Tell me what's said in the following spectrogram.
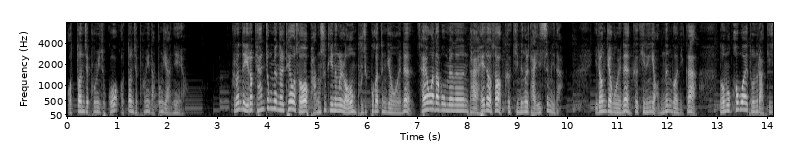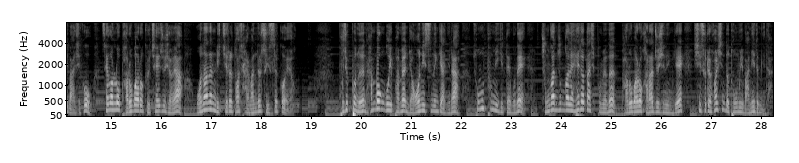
어떤 제품이 좋고 어떤 제품이 나쁜 게 아니에요. 그런데 이렇게 한쪽 면을 태워서 방수 기능을 넣은 부직포 같은 경우에는 사용하다 보면은 다 해져서 그 기능을 다 잃습니다. 이런 경우에는 그 기능이 없는 거니까 너무 커버에 돈을 아끼지 마시고 새 걸로 바로바로 교체해 주셔야 원하는 리치를 더 잘 만들 수 있을 거예요. 부직포는 한 번 구입하면 영원히 쓰는 게 아니라 소모품이기 때문에 중간중간에 해졌다 싶으면은 바로바로 갈아주시는 게 시술에 훨씬 더 도움이 많이 됩니다.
